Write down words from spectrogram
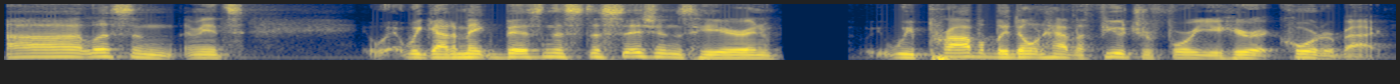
uh, listen, I mean, it's, we got to make business decisions here, and we probably don't have a future for you here at quarterback.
